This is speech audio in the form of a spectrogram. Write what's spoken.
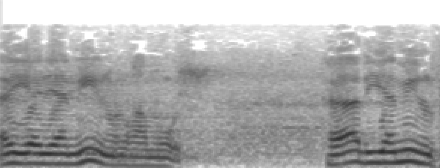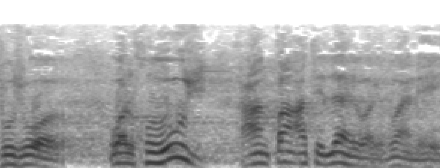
أي اليمين الغموس هذه يمين الفجور والخروج عن طاعة الله ورضوانه.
